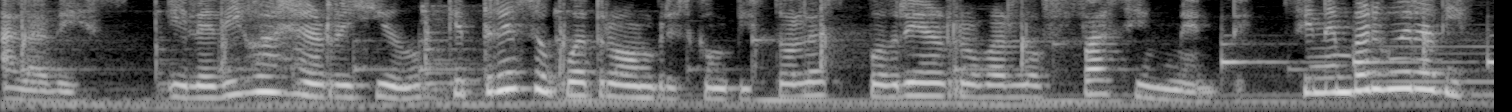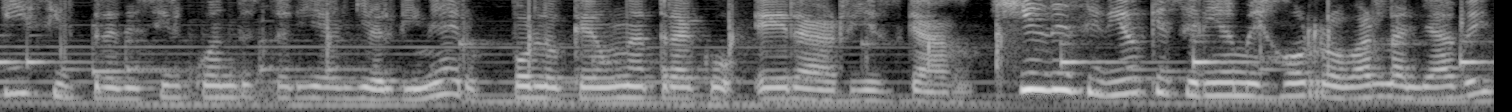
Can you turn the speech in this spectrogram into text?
a la vez y le dijo a Henry Hill que tres o cuatro hombres con pistolas podrían robarlo fácilmente. Sin embargo, era difícil predecir cuándo estaría allí el dinero, por lo que un atraco era arriesgado. Hill decidió que sería mejor robar la llave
